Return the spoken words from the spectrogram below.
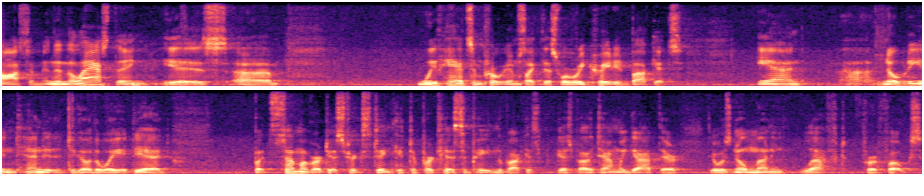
Awesome. And then the last thing is um, we've had some programs like this where we created buckets, and uh, nobody intended it to go the way it did. But some of our districts didn't get to participate in the buckets because by the time we got there, there was no money left for folks.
